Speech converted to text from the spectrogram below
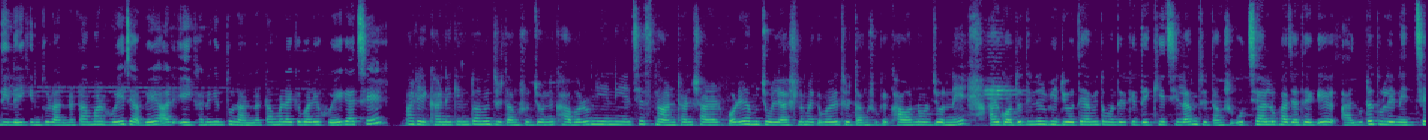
দিলেই কিন্তু রান্নাটা আমার হয়ে যাবে। আর এইখানে কিন্তু রান্নাটা আমার একেবারে হয়ে গেছে। আর এখানে কিন্তু আমি ধৃতাংশুর জন্য খাবারও নিয়ে নিয়েছি, স্নান টান সারার পরে আমি চলে আসলাম একেবারে ধৃতাংশুকে খাওয়ানোর জন্যে। আর গত দিনের ভিডিওতে আমি তোমাদেরকে দেখিয়েছিলাম ধৃতাংশু উচ্ছে আলু ভাজা থেকে আলুটা তুলে নিচ্ছে।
